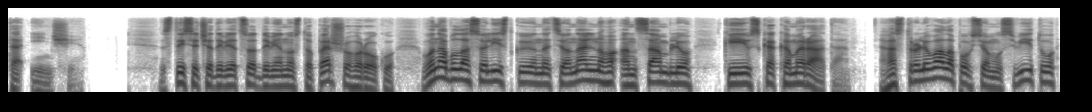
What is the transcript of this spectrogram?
та інші. З 1991 року вона була солісткою національного ансамблю «Київська камерата», гастролювала по всьому світу,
